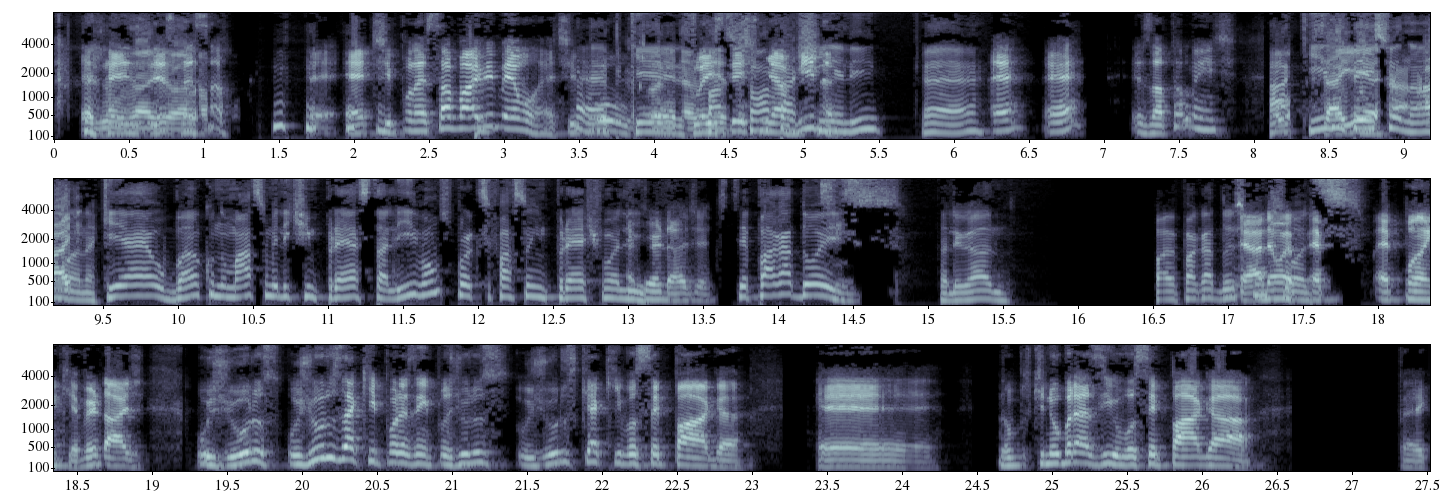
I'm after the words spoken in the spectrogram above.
É, nessa, é, é, tipo nessa vibe mesmo. É tipo é, PlayStation Minha Vida. Ali. É. é, é, exatamente. Aqui não tem isso não, aí... mano. Aqui é o banco, no máximo, ele te empresta ali. Vamos supor que você faça um empréstimo ali. É verdade. Você paga dois, Sim. tá ligado? Vai pagar dois é, não, é, é, é, punk, é verdade. Os juros, os juros aqui, por exemplo, os juros, os juros que aqui você paga, é, no, que no Brasil você paga. Peraí,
